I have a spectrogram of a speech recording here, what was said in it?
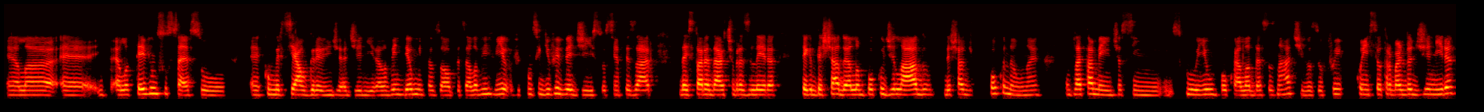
Ela, é, ela teve um sucesso é, comercial grande, a Djanira. Ela vendeu muitas obras, ela vivia, conseguiu viver disso, assim, apesar da história da arte brasileira ter deixado ela um pouco de lado, deixado de pouco não, né? completamente, assim, excluiu um pouco ela dessas narrativas. Eu fui conhecer o trabalho da Djanira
